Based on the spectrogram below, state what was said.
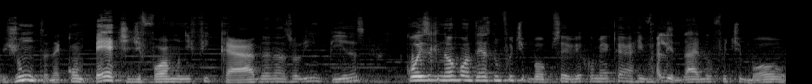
junta, né? compete de forma unificada nas Olimpíadas, coisa que não acontece no futebol. Pra você ver como é que a rivalidade no futebol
